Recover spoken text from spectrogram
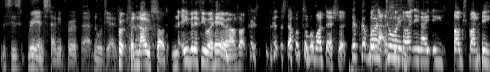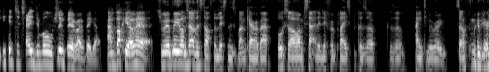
this is really entertaining for uh, an audio. For, for no sod. Even if you were here, and I was like, Chris, look at the stuff on top of my desk. Look, Look at Look my that, toys. it's a 1980s Bugs Bunny interchangeable superhero figure. And Bucky O'Hare. Should we move on to other stuff the listeners won't care about? Also, I'm sat in a different place because of because of painting my room. So I've moved everything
